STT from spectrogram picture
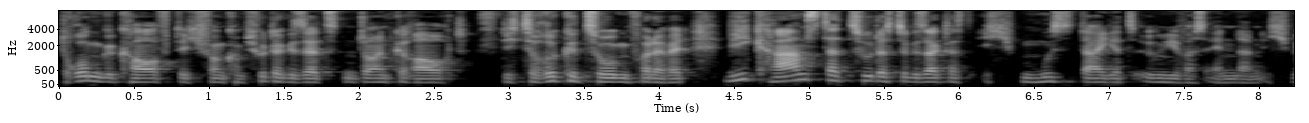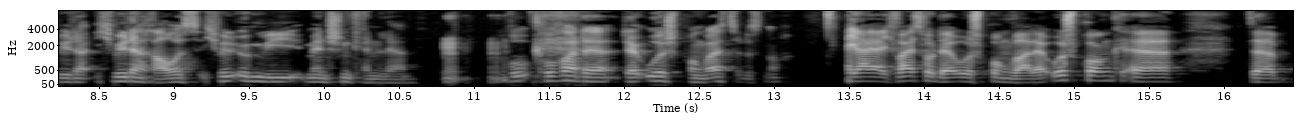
Drogen gekauft, dich vom Computer gesetzt, einen Joint geraucht, dich zurückgezogen vor der Welt. Wie kam es dazu, dass du gesagt hast, ich muss da jetzt irgendwie was ändern? Ich will da, ich will da raus, ich will irgendwie Menschen kennenlernen. wo, wo war der, der Ursprung? Weißt du das noch? Ja, ja, ich weiß, wo der Ursprung war. Der Ursprung äh, der,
